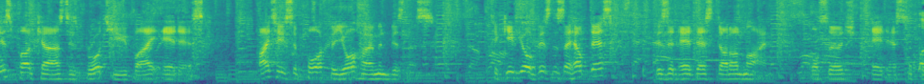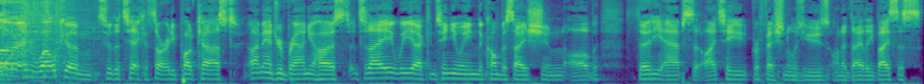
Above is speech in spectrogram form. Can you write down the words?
This podcast is brought to you by AirDesk, IT support for your home and business. To give your business a help desk, visit airdesk.online or search AirDesk support. Hello and welcome to the Tech Authority podcast. I'm Andrew Brown, your host. Today we are continuing the conversation of 30 apps that IT professionals use on a daily basis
